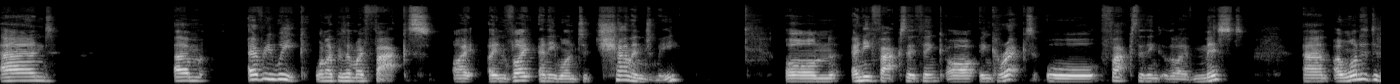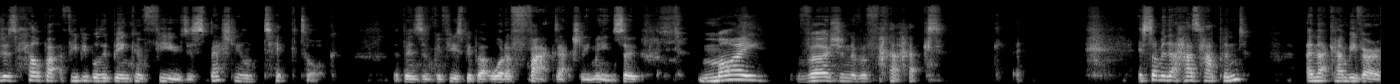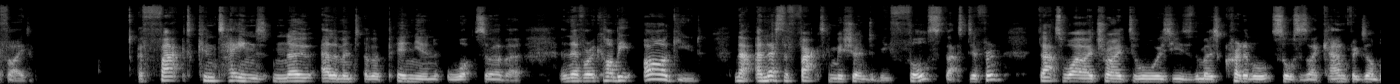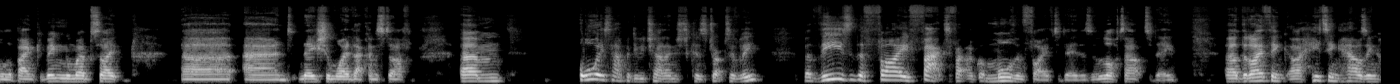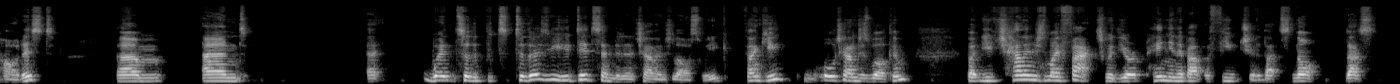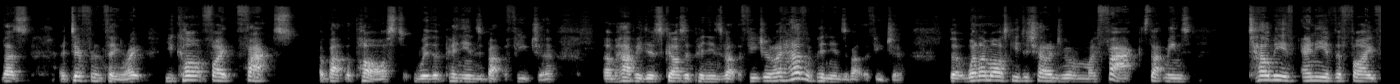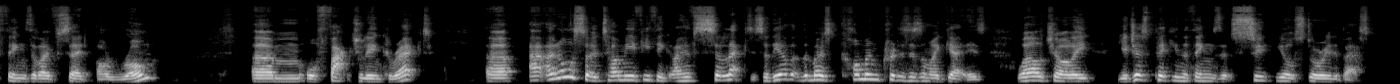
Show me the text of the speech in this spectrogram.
And um, every week when I present my facts, I, I invite anyone to challenge me on any facts they think are incorrect or facts they think that I've missed. And I wanted to just help out a few people who've been confused, especially on TikTok. There've been some confused people about what a fact actually means. So, my version of a fact is something that has happened and that can be verified. A fact contains no element of opinion whatsoever, and therefore it can't be argued. Now, unless the fact can be shown to be false, that's different. That's why I try to always use the most credible sources I can. For example, the Bank of England website uh, and Nationwide, that kind of stuff. Um, always happy to be challenged constructively. But these are the five facts. In fact, I've got more than five today. There's a lot out today uh, that I think are hitting housing hardest. Um, and uh, when to the to those of you who did send in a challenge last week, thank you. All challenges welcome but you challenged my facts with your opinion about the future. That's not that's that's a different thing, right? You can't fight facts about the past with opinions about the future. I'm happy to discuss opinions about the future, and I have opinions about the future. But when I'm asking you to challenge me on my facts, that means tell me if any of the five things that I've said are wrong um, or factually incorrect. Uh, and also tell me if you think I have selected. So the other, the most common criticism I get is, "Well, Charlie, you're just picking the things that suit your story the best.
